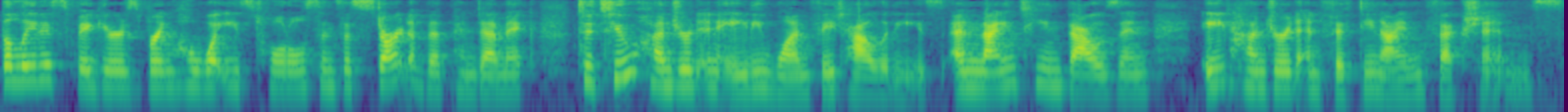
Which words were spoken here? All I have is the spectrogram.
The latest figures bring Hawaii's total since the start of the pandemic to 281 fatalities and 19,859 infections.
